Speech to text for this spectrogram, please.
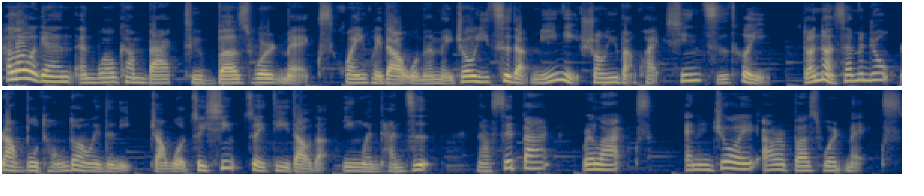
Hello again and welcome back to Buzzword Mix。欢迎回到我们每周一次的迷你双语板块新词特饮，短短三分钟，让不同段位的你掌握最新最地道的英文谈资。Now sit back, relax, and enjoy our Buzzword Mix.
